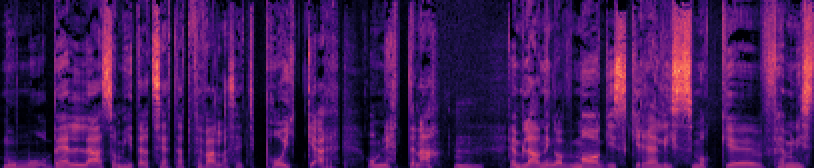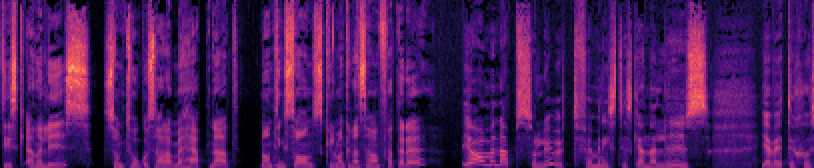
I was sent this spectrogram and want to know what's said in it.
Momo och Bella som hittar ett sätt att förvandla sig till pojkar om nätterna. Mm. En blandning av magisk realism och eh, feministisk analys som tog oss alla med häpnad. Någonting sånt, skulle man kunna sammanfatta det? Ja, men absolut. Feministisk analys. Jag vet till 17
